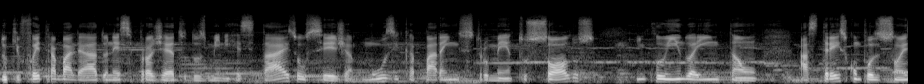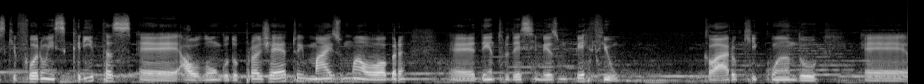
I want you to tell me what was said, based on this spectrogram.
do que foi trabalhado nesse projeto dos mini recitais, ou seja, música para instrumentos solos, incluindo aí então as três composições que foram escritas é, ao longo do projeto e mais uma obra é, dentro desse mesmo perfil. Claro que quando é,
